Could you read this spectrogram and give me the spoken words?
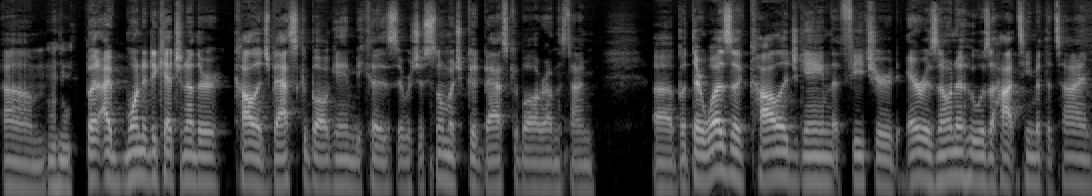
Um, Mhm. but I wanted to catch another college basketball game because there was just so much good basketball around this time. Uh, but there was a college game that featured Arizona, who was a hot team at the time,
